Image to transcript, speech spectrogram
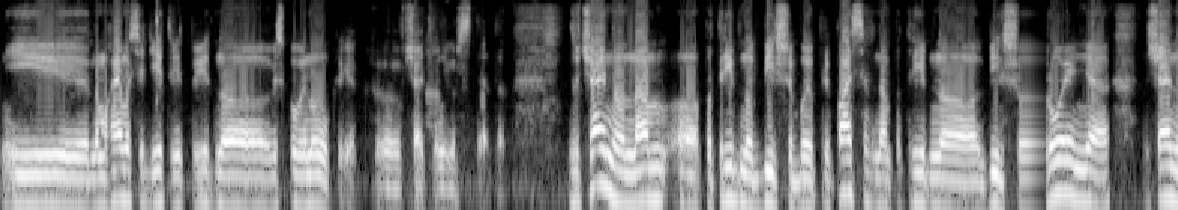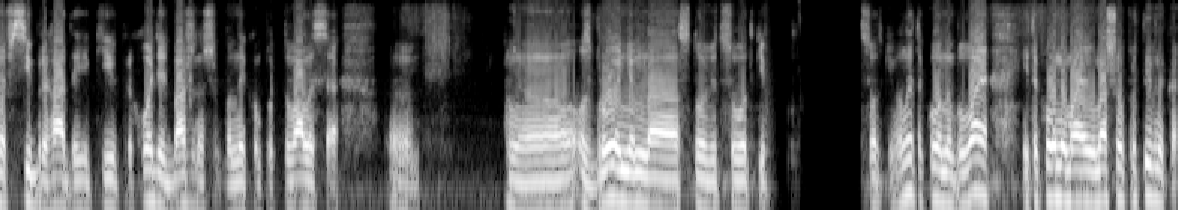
і намагаємося діяти відповідно військової науки, як вчать в університетах. Звичайно, нам потрібно більше боєприпасів, нам потрібно більше озброєння. Звичайно, всі бригади, які приходять, бажано, щоб вони комплектувалися озброєнням на 100%. Але такого не буває, і такого немає у нашого противника.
